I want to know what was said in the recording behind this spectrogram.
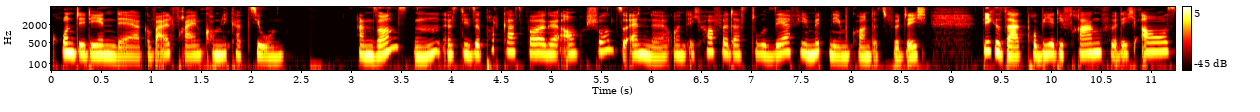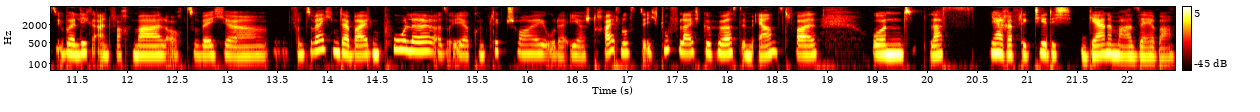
Grundideen der gewaltfreien Kommunikation. Ansonsten ist diese Podcast-Folge auch schon zu Ende und ich hoffe, dass du sehr viel mitnehmen konntest für dich. Wie gesagt, probier die Fragen für dich aus, überleg einfach mal auch zu welcher, von zu welchen der beiden Pole, also eher konfliktscheu oder eher streitlustig, du vielleicht gehörst im Ernstfall und lass, ja, reflektier dich gerne mal selber.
